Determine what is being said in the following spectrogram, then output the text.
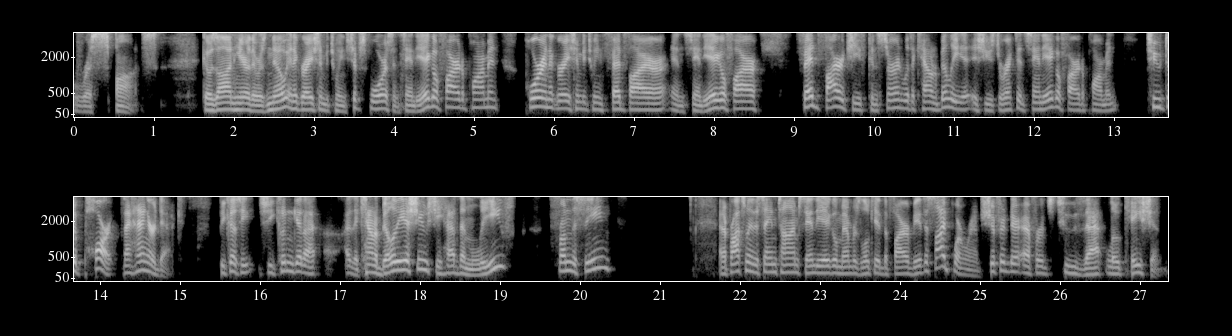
response. Goes on here, there was no integration between Ship's Force and San Diego Fire Department, poor integration between Fed Fire and San Diego Fire. Fed Fire Chief, concerned with accountability issues, directed San Diego Fire Department to depart the hangar deck because he she couldn't get a, an accountability issue. She had them leave from the scene. At approximately the same time, San Diego members located the fire via the side point ramp, shifted their efforts to that location.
